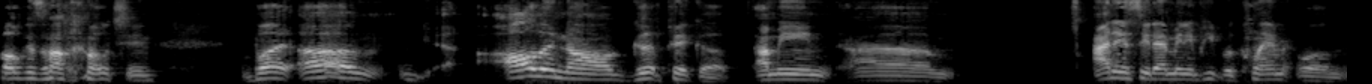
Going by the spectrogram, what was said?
focus on coaching. But um, all in all, good pickup. I mean, um, I didn't see that many people clamor. Well,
